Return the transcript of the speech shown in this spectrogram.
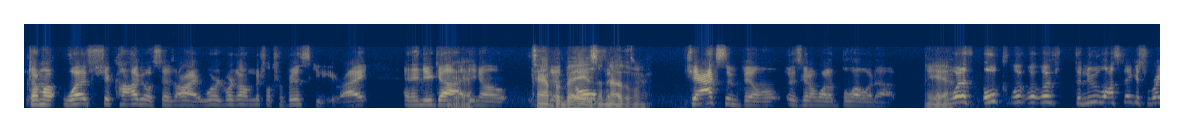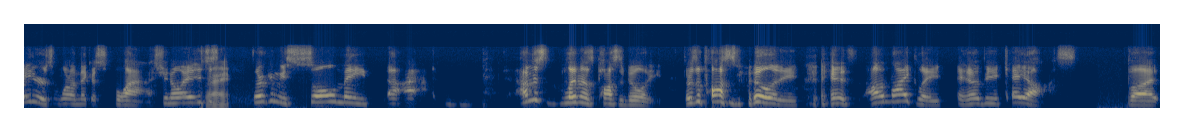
You're talking about what if Chicago says, "All right, we're we're going Mitchell Trubisky," right? And then you got Yeah. you know Tampa Bay is another one. Jacksonville is going to want to blow it up. Yeah, What if Oak? What, what what if the new Las Vegas Raiders want to make a splash? You know, it's just right. there can be so many. Uh, I, I'm just living as possibility. There's a possibility. It's unlikely, and it'll be chaos. But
